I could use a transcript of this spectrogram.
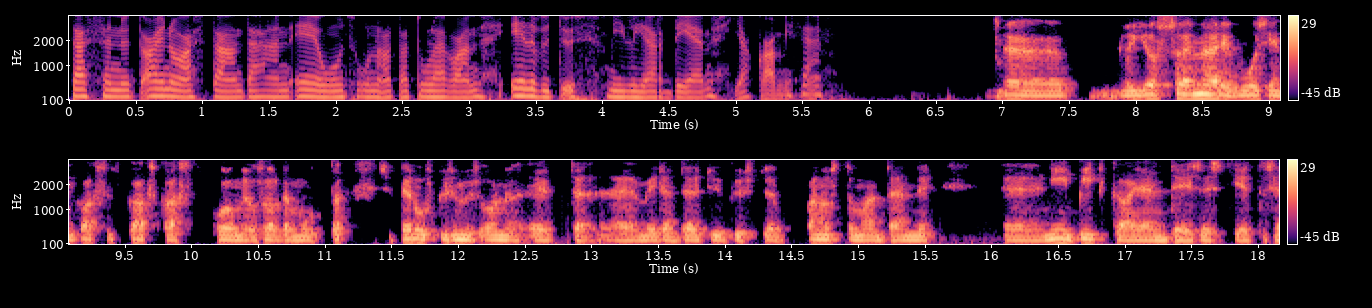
tässä nyt ainoastaan tähän EUn suunnalta tulevan elvytysmiljardien jakamiseen? No jossain määrin vuosien 2022-2023 osalta, mutta se peruskysymys on, että meidän täytyy pystyä panostamaan tänne niin pitkäjänteisesti, että se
